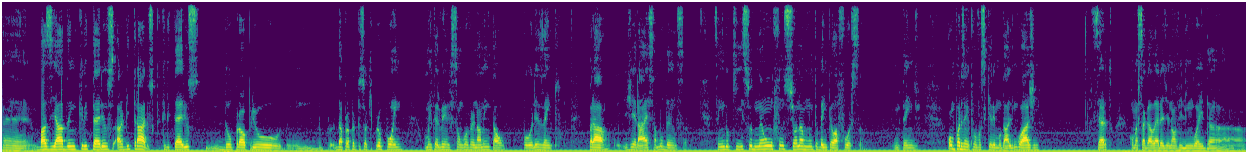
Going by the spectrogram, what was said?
é, baseada em critérios arbitrários, critérios do próprio do, da própria pessoa que propõe uma intervenção governamental, por exemplo, para gerar essa mudança, sendo que isso não funciona muito bem pela força, entende? Como por exemplo, você querer mudar a linguagem, certo? Como essa galera de nove língua aí da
